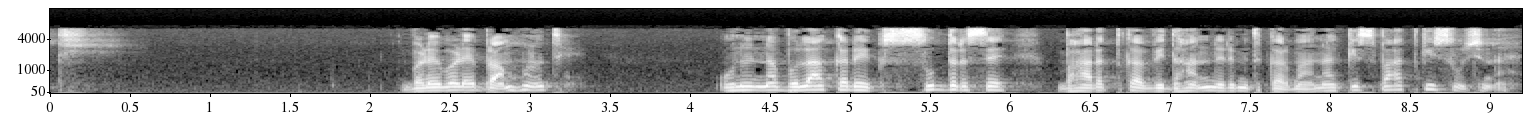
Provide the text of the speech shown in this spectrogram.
थी। बड़े बड़े ब्राह्मण थे। उन्हें न बुलाकर एक शूद्र से भारत का विधान निर्मित करवाना किस बात की सूचना है?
